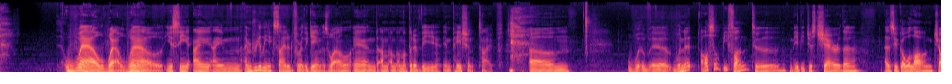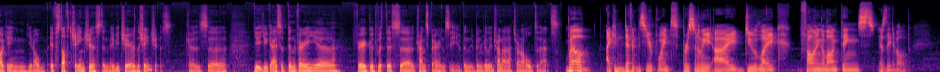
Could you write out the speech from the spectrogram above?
Well, well, well. You see, I, I'm I'm really excited for the game as well, and I'm I'm, I'm a bit of the impatient type. um, w- w- wouldn't it also be fun to maybe just share the as you go along, chugging? You know, if stuff changes, then maybe share the changes, because uh, you you guys have been very uh, very good with this uh, transparency. You've been you've been really trying to trying to hold to that. Well, I can definitely see your point. Personally, I do like following along things as they develop.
